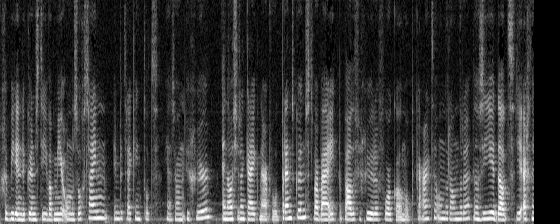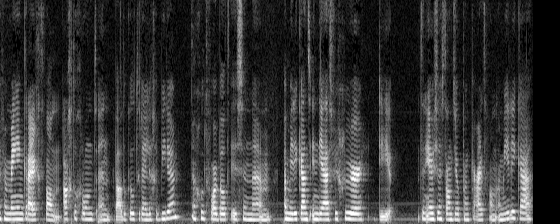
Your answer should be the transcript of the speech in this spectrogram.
gebieden in de kunst die wat meer onderzocht zijn in betrekking tot ja, zo'n figuur. En als je dan kijkt naar bijvoorbeeld prentkunst, waarbij bepaalde figuren voorkomen op kaarten onder andere, dan zie je dat je echt een vermenging krijgt van achtergrond en bepaalde culturele gebieden. Een goed voorbeeld is een um, Amerikaans-Indiaas figuur die ten eerste instantie op een kaart van Amerika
